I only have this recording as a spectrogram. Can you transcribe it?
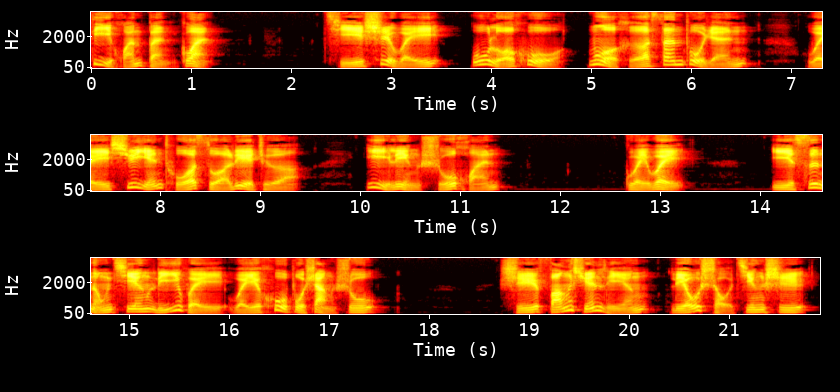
递还本贯。其是为乌罗户、漠河三部人，为薛延陀所掠者，亦令赎还。癸未，以司农卿李伟为户部尚书，使房玄龄。留守京师，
